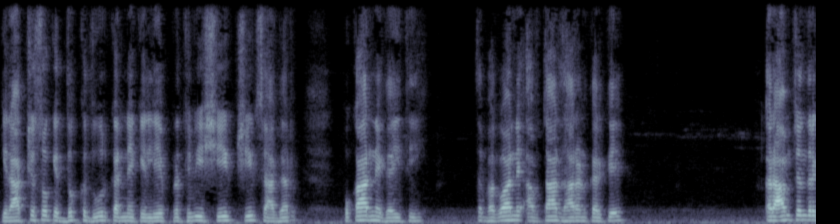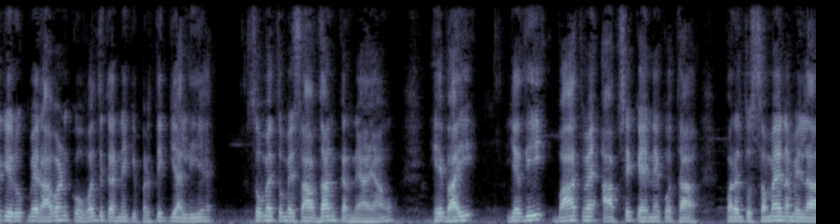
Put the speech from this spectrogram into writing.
कि राक्षसों के दुख दूर करने के लिए पृथ्वी शीर क्षीर सागर पुकारने गई थी। तो भगवान ने अवतार धारण करके रामचंद्र के रूप में रावण को वध करने की प्रतिज्ञा ली है, सो मैं तुम्हें सावधान करने आया हूँ। हे भाई, यदि बात मैं आपसे कहने को था, परंतु समय न मिला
